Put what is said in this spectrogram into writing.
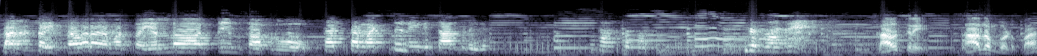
தட்டை தவிர மற்ற எல்லாத்தையும் சாப்பிடுவோம். தட்டை மட்டும் நீங்க சாப்பிடுங்க. சாவித்ரி சாதம் போடுப்பா.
